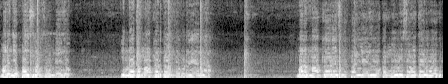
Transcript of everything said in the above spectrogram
మనం చెప్పాల్సిన అవసరం లేదు. ఇందాక మాట్లాడుతూ ఉంటే కూడా నేను అన్నా మనం మాట్లాడాల్సిన పని లేదు ఒక మూడు సంవత్సరాలు ఓపిక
